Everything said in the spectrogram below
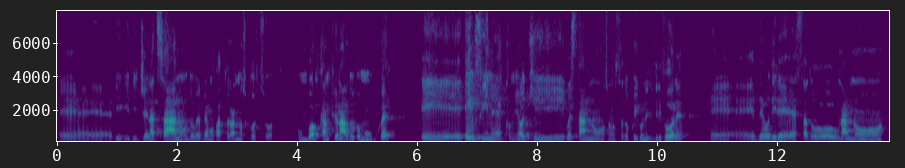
eh, di, di Genazzano, dove abbiamo fatto l'anno scorso un buon campionato comunque. E, e infine, eccomi, oggi quest'anno sono stato qui con il Grifone e, e devo dire è stato un anno,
